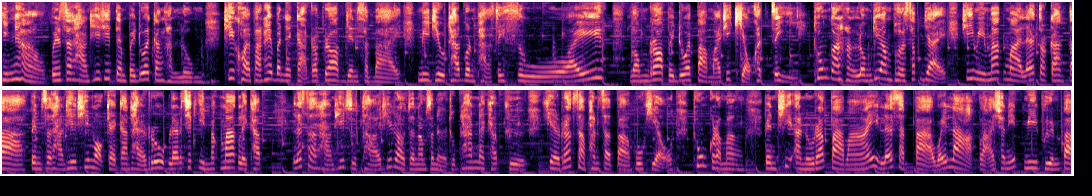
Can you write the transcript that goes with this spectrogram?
หินห่าว เป็นสถานที่ที่เต็มไปด้วยกังหันลม ที่คอยพัดให้บรรยากาศรอบๆ เย็นสบาย มีทิวทัศน์บนผาสวยๆล้อมรอบไปด้วยป่าไม้ที่เขียวขจี ทุ่งกังหันลมที่อำเภอซับใหญ่ที่มีมากมายและตระการตา เป็นสถานที่ที่เหมาะแก่การถ่ายรูปและเช็คอินมากๆเลยครับ และสถานที่สุดท้ายที่เราจะนำเสนอทุกท่านนะครับ คือเขตรักษาพันธุ์สัตว์ป่าภูเขียว ทุ่งกระมัง เป็นที่อนุรักษ์ป่าไม้ และสัตว์ป่าไว้หลากหลายชนิด มีผืนป่า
